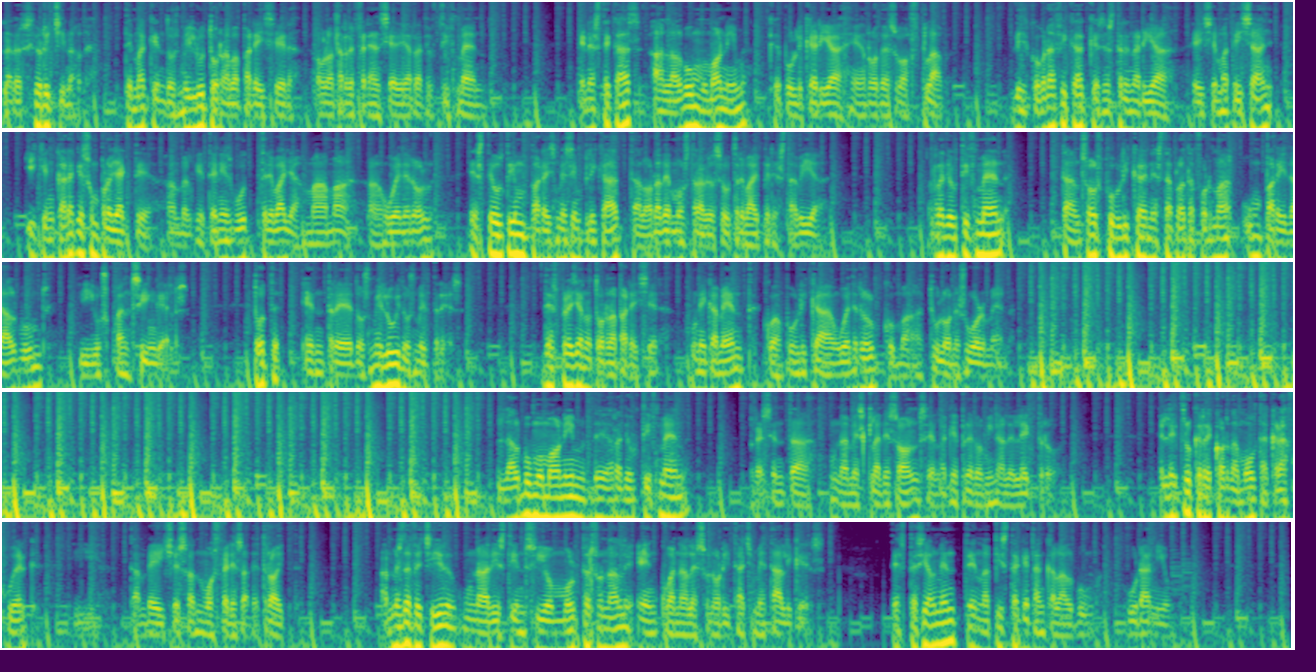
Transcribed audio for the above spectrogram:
la versió original, tema que en 2001 tornava a aparèixer a una altra referència de Radioactive Man. En este cas, a l'àlbum homònim que publicaria en Rhodes Golf Club, discogràfica que s'estrenaria eixe mateix any i que encara que és un projecte amb el que Tennis Wood treballa mà a mà amb Weatherall, este últim pareix més implicat a l'hora de mostrar el seu treball per esta via. Radioactive Man tan sols publica en esta plataforma un parell d'àlbums i uns quants singles, tot entre 2001 i 2003. Després ja no torna a aparèixer, únicament quan publica en Weatherall com a Toulon Warman. L'àlbum homònim de Radioactive Man presenta una mescla de sons en la que predomina l'electro. Electro que recorda molt a Kraftwerk i també eixes atmosferes a Detroit. A més d'afegir una distinció molt personal en quant a les sonoritats metàl·liques, especialment en la pista que tanca l'àlbum, Uranium.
